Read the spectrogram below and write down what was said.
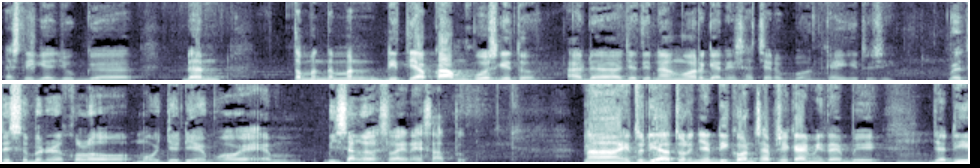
S3 juga. Dan teman-teman di tiap kampus gitu ada Jatinangor Ganesha Cirebon kayak gitu sih Berarti sebenarnya kalau mau jadi MHWM bisa nggak selain S1? Nah itu diaturnya di konsepsi KMITB. Jadi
